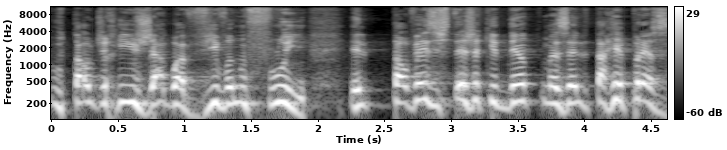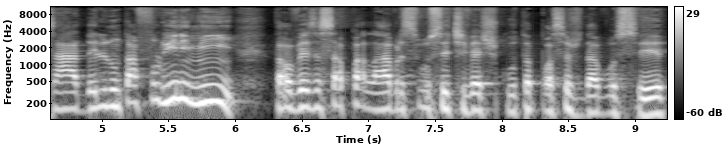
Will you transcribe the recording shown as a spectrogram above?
o, tal de rios de água viva não flui. Ele talvez esteja aqui dentro, mas ele está represado, ele não está fluindo em mim. Talvez essa palavra, se você tiver escuta, possa ajudar você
